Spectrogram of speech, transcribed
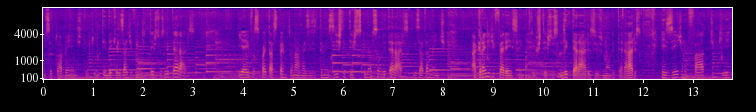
conceituar bem, a gente tem que entender que eles advêm de textos literários. E aí você vai estar se perguntando, ah, mas então existem textos que não são literários. Exatamente. A grande diferença entre os textos literários e os não literários reside no fato de que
